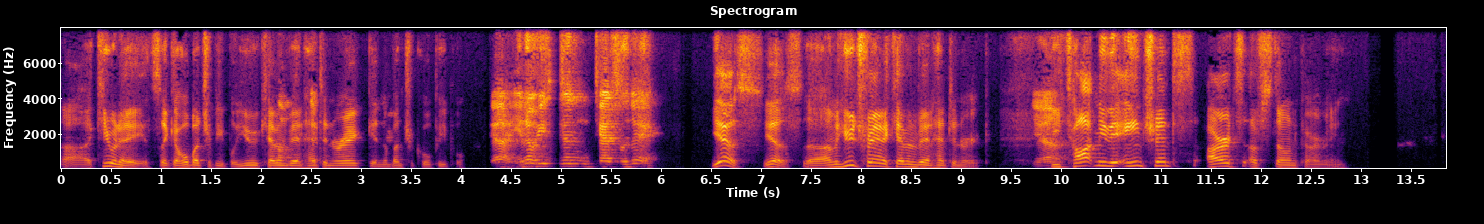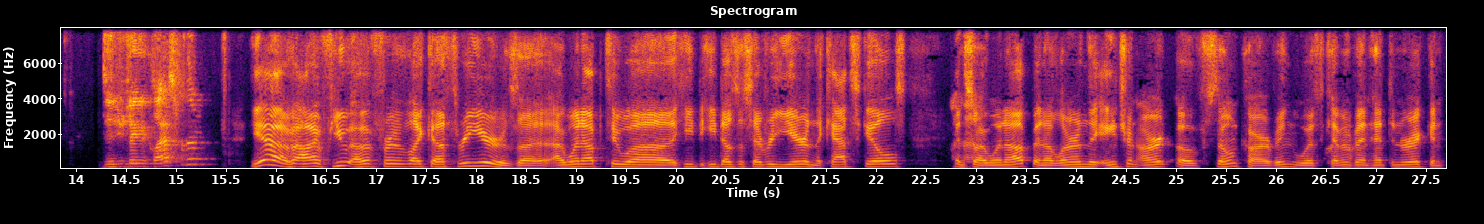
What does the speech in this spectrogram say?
uh, Q and A. It's like a whole bunch of people. You, Kevin Oh, Van. Henton, Rick, and a bunch of cool people. Yeah, you know he's in Catch of the Day. Yes, yes. Uh, I'm a huge fan of Kevin Van Hentenryck. Yeah. He taught me the ancient art of stone carving. Did you take a class with him? Yeah, a few uh, for like uh, three years. Uh, I went up to uh, he he does this every year in the Catskills, and so I went up and I learned the ancient art of stone carving with Kevin Van Hentenryck, and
